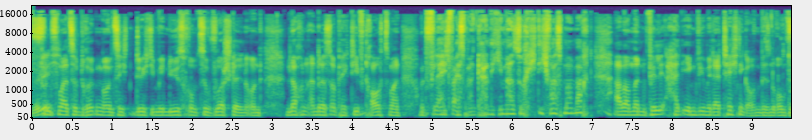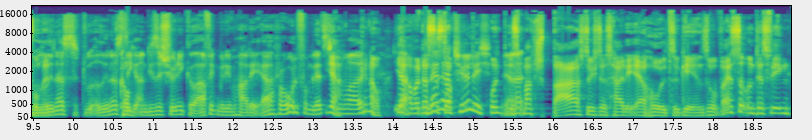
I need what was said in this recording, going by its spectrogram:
natürlich. fünfmal zu drücken und sich durch die Menüs rumzuwurschteln und noch ein anderes Objektiv drauf zu machen. Und vielleicht weiß man gar nicht immer so richtig, was man macht, aber man will halt irgendwie mit der Technik auch ein bisschen Du rumfummeln. erinnerst, du erinnerst Komm. dich an diese schöne Grafik mit dem HDR-Roll vom letzten Ja, Mal? genau. Ja, aber das na, ist doch, natürlich. und ja, es macht Spaß, durch das HDR-Hole zu gehen, so, weißt du, und deswegen.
